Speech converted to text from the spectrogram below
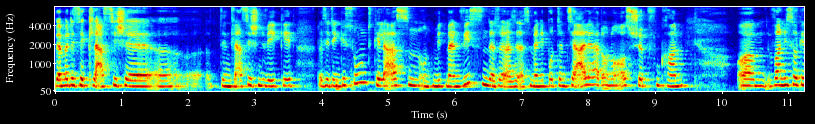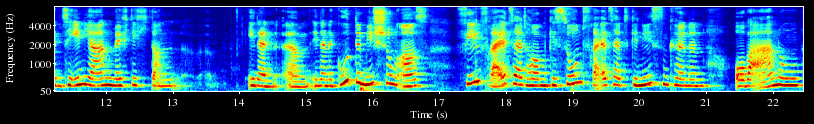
wenn man diese klassische, äh, den klassischen Weg geht, dass ich den gesund, gelassen und mit meinem Wissen, also, also, also meine Potenziale auch noch ausschöpfen kann. Ähm, wenn ich sage, in zehn Jahren möchte ich dann in, ein, ähm, in eine gute Mischung aus viel Freizeit haben, gesund Freizeit genießen können, aber auch noch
